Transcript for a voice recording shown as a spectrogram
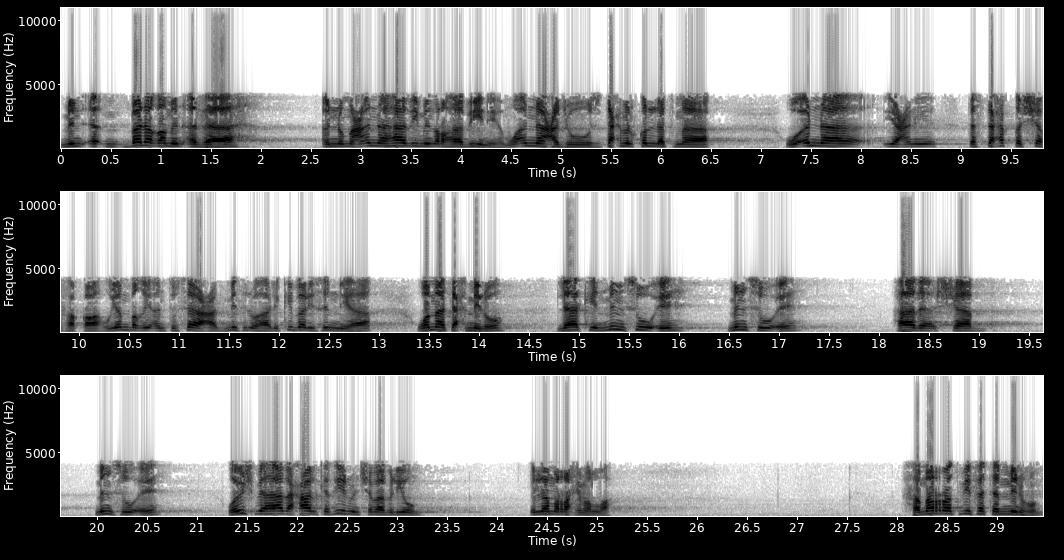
من بلغ من أذاه أنه مع أن هذه من رهابينهم وأنها عجوز تحمل قلة ماء وأنها يعني تستحق الشفقة وينبغي أن تساعد مثلها لكبر سنها وما تحمله لكن من سوءه من سوءه هذا الشاب من سوءه ويشبه هذا حال كثير من شباب اليوم إلا من رحم الله. فمرت بفتى منهم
